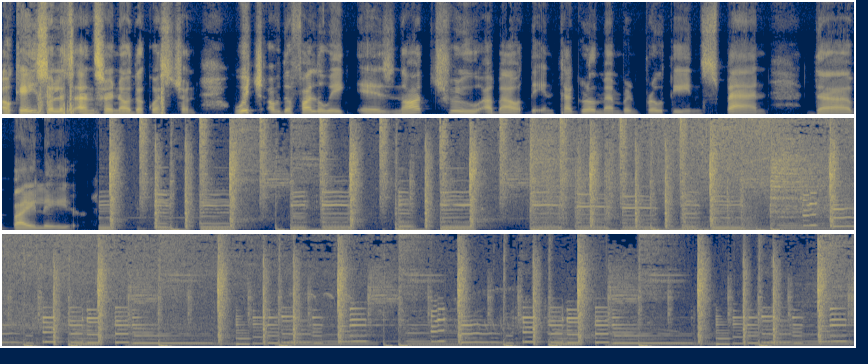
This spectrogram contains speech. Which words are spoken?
Okay, so let's answer now the question. Which of the following is not true about the integral membrane protein span the bilayer?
